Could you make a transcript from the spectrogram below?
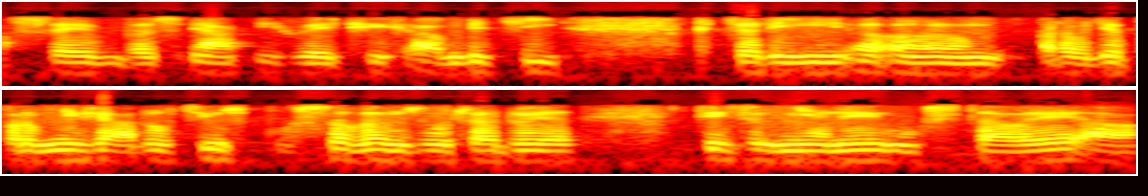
asi bez nějakých větších ambicí, který um, pravděpodobně žádoucím způsobem zúřaduje ty změny ústavy a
